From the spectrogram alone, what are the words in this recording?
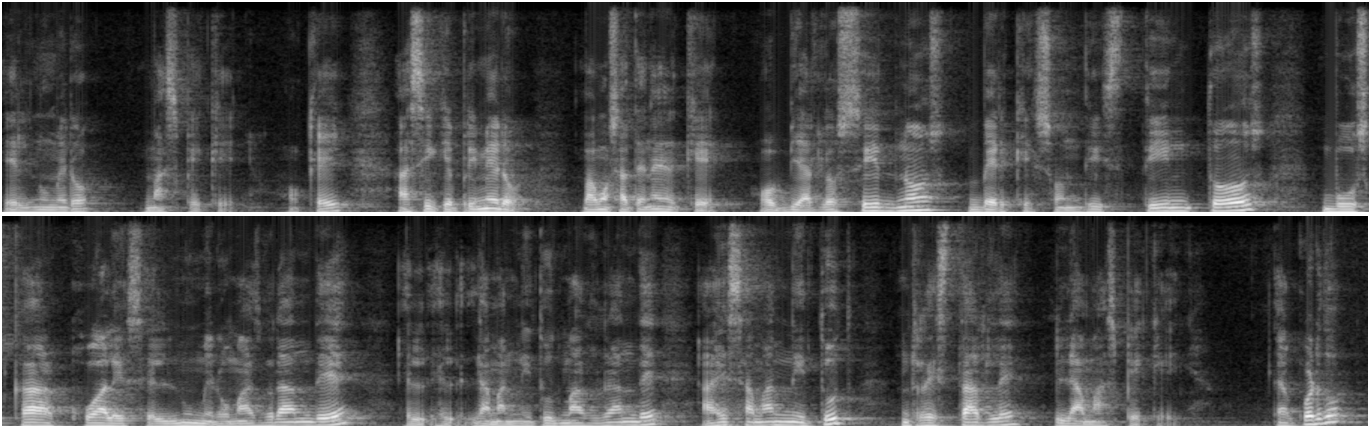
el número más pequeño. ¿ok? Así que primero vamos a tener que obviar los signos, ver que son distintos, buscar cuál es el número más grande, la magnitud más grande, a esa magnitud restarle la más pequeña. ¿De acuerdo?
